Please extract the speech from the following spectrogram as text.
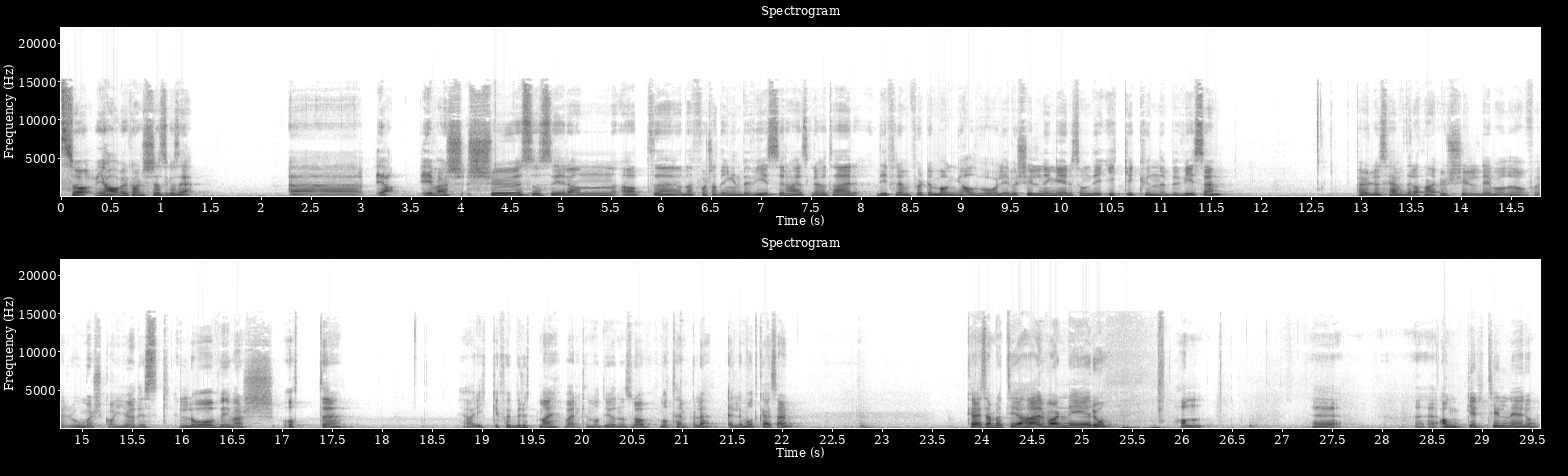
Så vi har vel kanskje Skal vi se uh, Ja. I vers 7 så sier han at eh, det er fortsatt ingen beviser, har jeg skrevet her. De fremførte mange alvorlige beskyldninger som de ikke kunne bevise. Paulus hevder at han er uskyldig både overfor romersk og jødisk lov, i vers 8. Jeg har ikke forbrutt meg, verken mot jødenes lov, mot tempelet eller mot keiseren. Keiseren på tida her var Nero. Han eh, eh, anker til Nero.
